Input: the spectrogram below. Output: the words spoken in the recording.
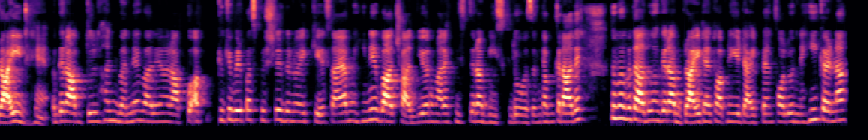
ब्राइड हैं, अगर आप दुल्हन बनने वाले हैं और आपको अब, क्योंकि मेरे पास पिछले दिनों एक केस आया, महीने बाद शादी और हमारा किसी तरह बीस किलो वज़न कम करा दें तो मैं बता दूँ, अगर आप ब्राइड हैं तो आपने ये डाइट प्लान फॉलो नहीं करना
